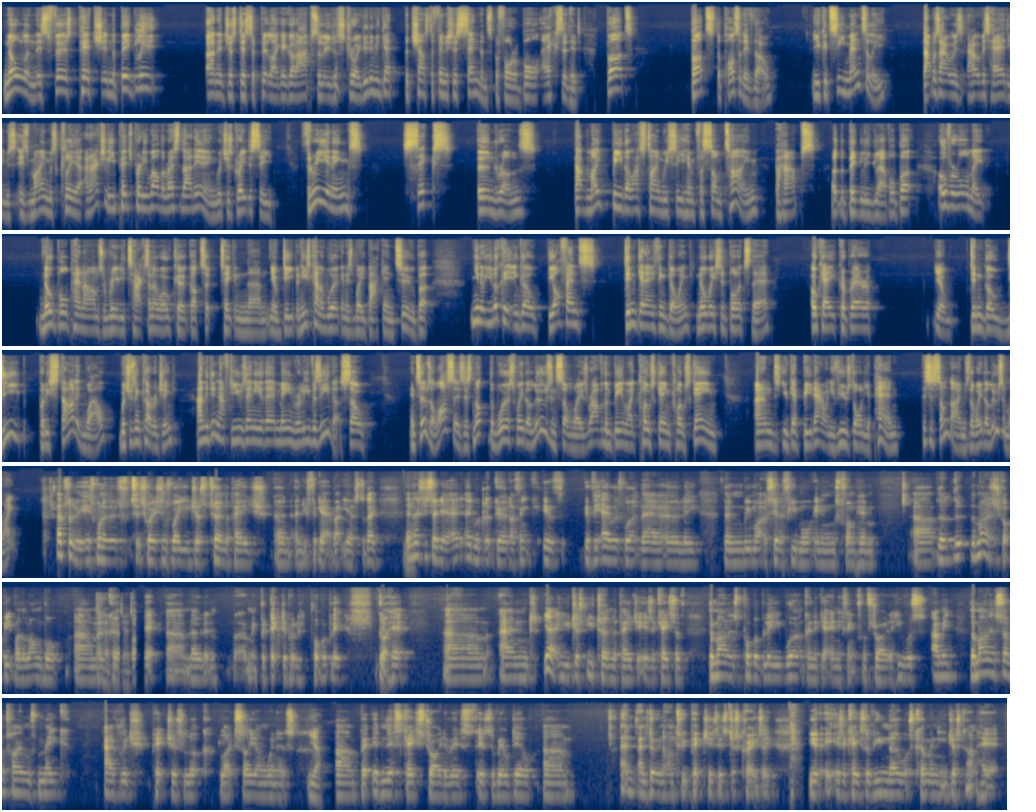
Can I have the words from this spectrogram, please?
Nolan, his first pitch in the big league, and it just disappeared. Like it got absolutely destroyed. He didn't even get the chance to finish his sentence before a ball exited. But, but the positive though, you could see mentally that was out of his out of his head. He was his mind was clear, and actually he pitched pretty well the rest of that inning, which is great to see. Three innings, six earned runs. That might be the last time we see him for some time, perhaps at the big league level. But overall, mate, no bullpen arms really taxed. I know Okert got t- taken, um, you know, deep, and he's kind of working his way back in too. But you know, you look at it and go, the offense didn't get anything going. No wasted bullets there. Okay, Cabrera you know, didn't go deep, but he started well, which was encouraging. And they didn't have to use any of their main relievers either. So, in terms of losses, it's not the worst way to lose in some ways, rather than being like close game, close game, and you get beat out and you've used all your pen. This is sometimes the way to lose them, right? Absolutely. It's one of those situations where you just turn the page and, and you forget about yesterday. Yeah. And as you said, yeah, Ed, Edward looked good. I think if if the errors weren't there early, then we might have seen a few more innings from him. Uh, the, the the Miners just got beat by the long ball. Um, yeah, got hit. Um, Nolan, I mean, predictably, probably got yeah. hit. Um, and yeah, you just you turn the page. It is a case of the Marlins probably weren't going to get anything from Strider. He was. I mean, the Marlins sometimes make average pitchers look like Cy Young winners. Yeah. Um, but in this case, Strider is is the real deal. Um, and and doing it on two pitches is just crazy. You, it is a case of you know what's coming, you just can't hit it.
